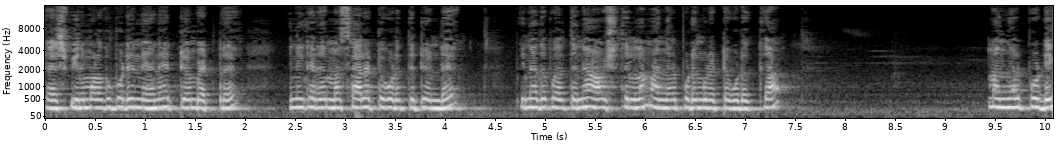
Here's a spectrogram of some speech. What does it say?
കാശ്മീരി മുളക് പൊടി തന്നെയാണ് ഏറ്റവും ബെറ്റർ ഇനി ഗരം മസാല ഇട്ട് കൊടുത്തിട്ടുണ്ട്. പിന്നെ അതുപോലെ തന്നെ ആവശ്യത്തിലുള്ള മഞ്ഞൾപ്പൊടിയും കൂടി ഇട്ട് കൊടുക്കുക. മഞ്ഞൾപ്പൊടി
